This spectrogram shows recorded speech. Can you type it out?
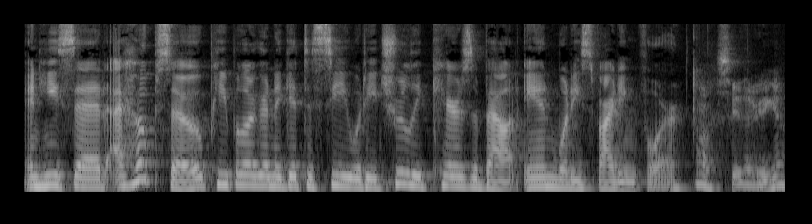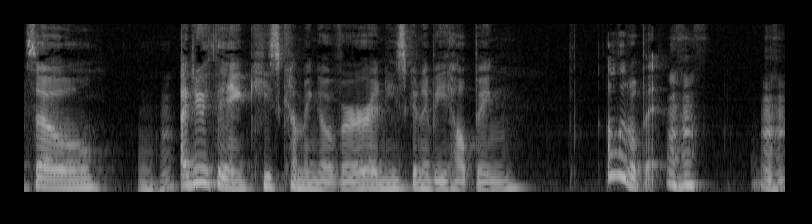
And he said, I hope so. People are going to get to see what he truly cares about and what he's fighting for. Oh, see, there you go. So I do think he's coming over and he's going to be helping a little bit. Mm-hmm. Mm-hmm.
